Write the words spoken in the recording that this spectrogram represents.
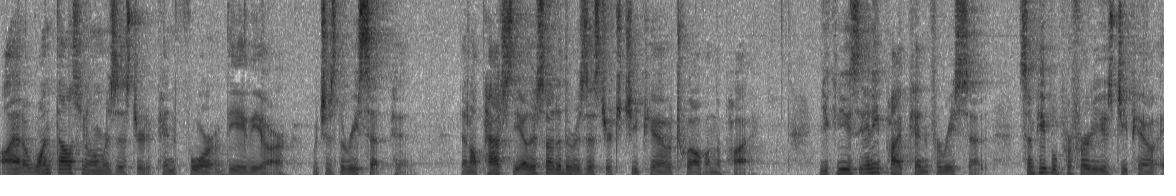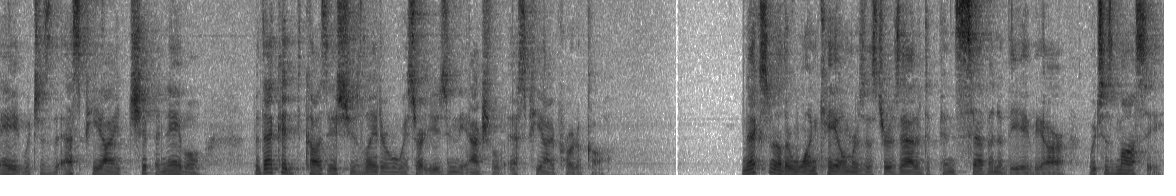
I'll add a 1000 ohm resistor to pin 4 of the AVR, which is the reset pin. Then I'll patch the other side of the resistor to GPIO 12 on the Pi. You can use any Pi pin for reset. Some people prefer to use GPIO 8, which is the SPI chip enable, but that could cause issues later when we start using the actual SPI protocol. Next, another 1K ohm resistor is added to pin 7 of the AVR, which is MOSI.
